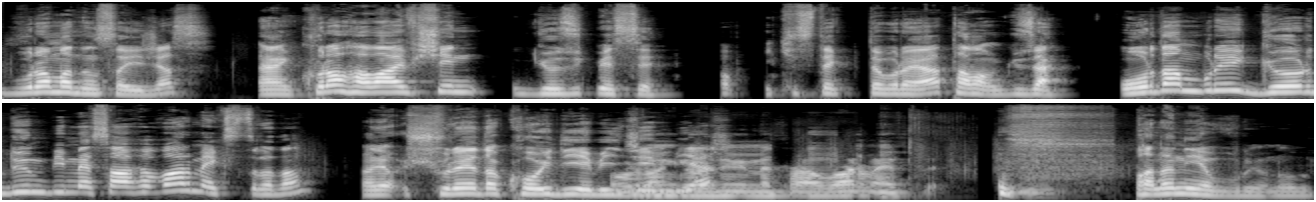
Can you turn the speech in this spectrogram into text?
vuramadın sayacağız. Yani kural havai fişeğin gözükmesi. Hop iki stack de buraya. Tamam güzel. Oradan buraya gördüğüm bir mesafe var mı ekstradan? Hani şuraya da koy diyebileceğim Oradan bir yer. gördüğüm bir mesafe var mı hepsi? Bana niye vuruyorsun oğlum?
